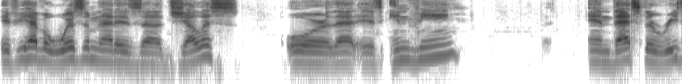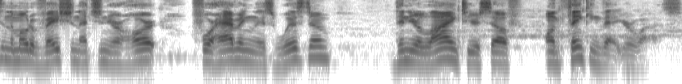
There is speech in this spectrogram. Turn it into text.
if you have a wisdom that is uh, jealous or that is envying, and that's the reason, the motivation that's in your heart for having this wisdom, then you're lying to yourself on thinking that you're wise.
